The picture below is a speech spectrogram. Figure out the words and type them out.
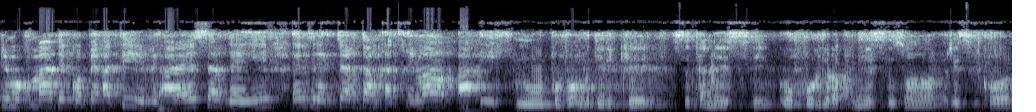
du mouvement des coopératives à la SRDI et directeur d'encadrement AI. Nous pouvons vous dire que cette année-ci, au cours de la première saison risicole,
